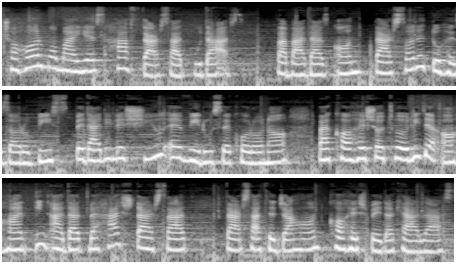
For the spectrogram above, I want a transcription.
4 ممیز 7 درصد بوده است. و بعد از آن در سال 2020 به دلیل شیوع ویروس کرونا و کاهش و تولید آهن این عدد به 8 درصد در سطح جهان کاهش پیدا کرده است.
